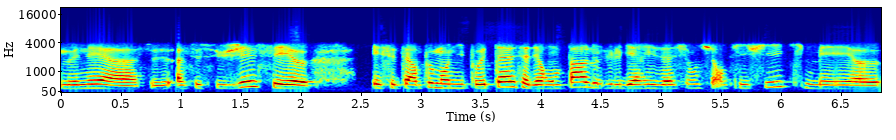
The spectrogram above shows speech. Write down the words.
menées à ce, à ce sujet, c'est euh, et c'était un peu mon hypothèse, c'est-à-dire on parle de vulgarisation scientifique, mais euh,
